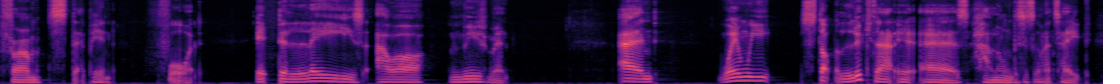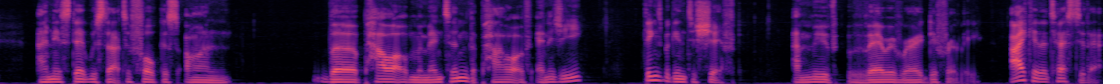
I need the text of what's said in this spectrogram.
from stepping forward. It delays our movement. And when we stop looking at it as how long this is going to take, and instead we start to focus on the power of momentum, the power of energy, things begin to shift and move very, very differently. I can attest to that.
